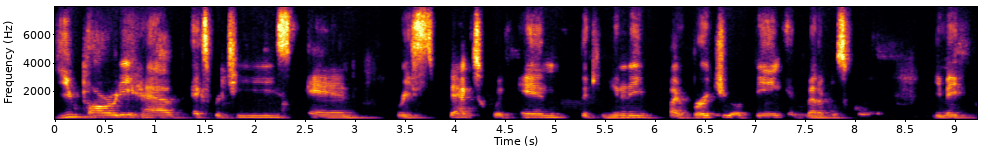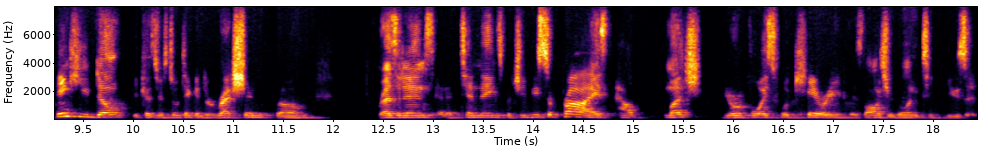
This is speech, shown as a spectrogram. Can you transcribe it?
you already have expertise and respect within the community by virtue of being in medical school. You may think you don't because you're still taking direction from residents and attendings, but you'd be surprised how much your voice will carry as long as you're willing to use it.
